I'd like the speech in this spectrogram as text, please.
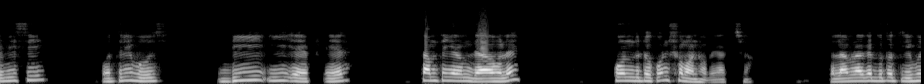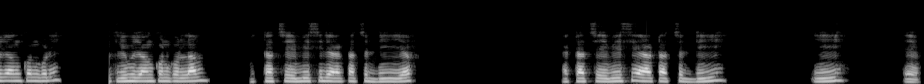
এবিসি ও ত্রিভুজ ডিইএফ এর সামথিং এরকম দেওয়া হলে কোন দুটো কোন সমান হবে? আচ্ছা। তাহলে আমরা আগে দুটো ত্রিভুজ অঙ্কন করি। ত্রিভুজ অঙ্কন করলাম। একটা হচ্ছে এবিসি আর একটা হচ্ছে ডিএফ একটা হচ্ছে এবিসি আর একটা হচ্ছে ডি ই এফ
